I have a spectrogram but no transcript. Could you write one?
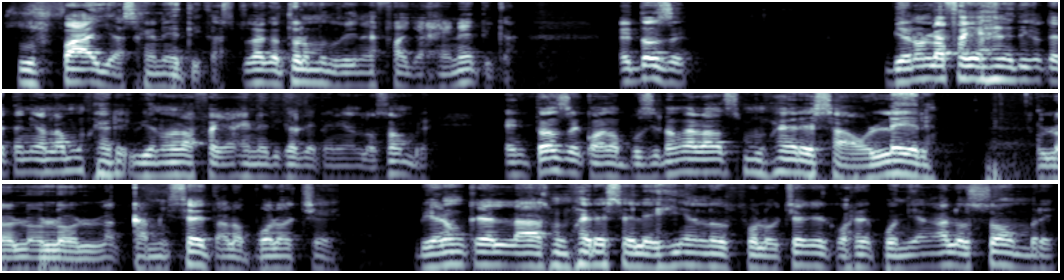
sus fallas genéticas. Tú sabes que todo el mundo tiene fallas genéticas. Entonces, vieron la falla genética que tenían las mujeres y vieron la falla genética que tenían los hombres. Entonces, cuando pusieron a las mujeres a oler lo, lo, lo- la camiseta, los poloches, vieron que las mujeres elegían los poloches que correspondían a los hombres,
